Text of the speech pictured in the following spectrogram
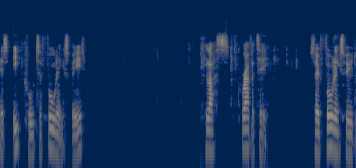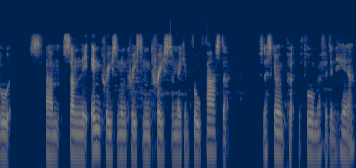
is equal to falling speed plus gravity. So falling speed will um, suddenly increase and increase and increase and make him fall faster. So let's go and put the fall method in here.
